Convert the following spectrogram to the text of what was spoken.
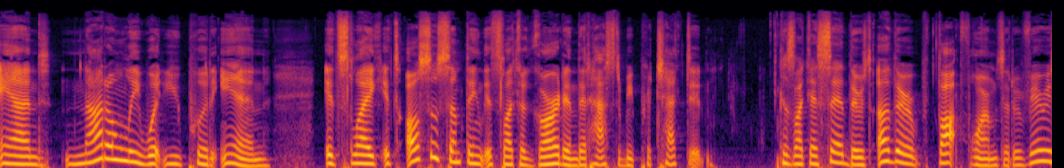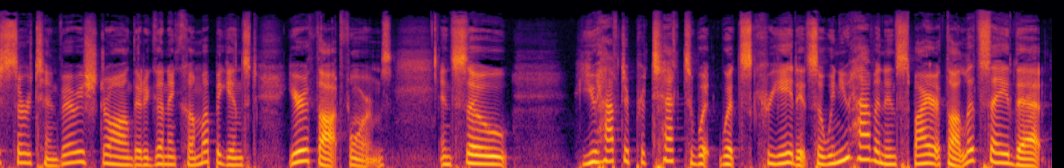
And not only what you put in, it's like it's also something it's like a garden that has to be protected because like i said there's other thought forms that are very certain very strong that are going to come up against your thought forms and so you have to protect what what's created so when you have an inspired thought let's say that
